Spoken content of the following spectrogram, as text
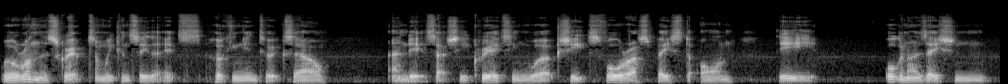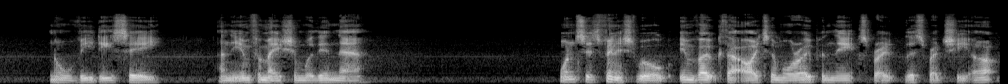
We'll run the script and we can see that it's hooking into Excel and it's actually creating worksheets for us based on the organizational VDC and the information within there. Once it's finished we'll invoke that item or open the, the spreadsheet up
